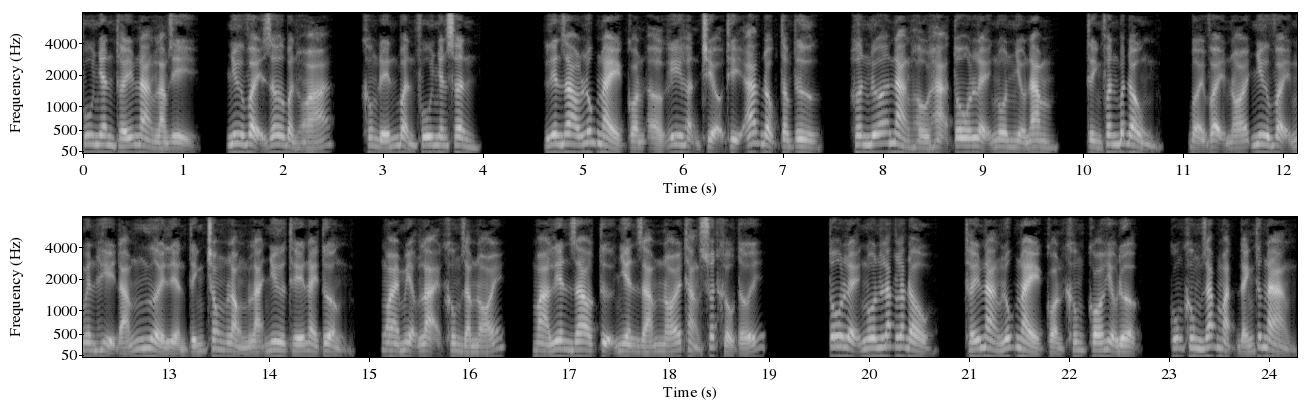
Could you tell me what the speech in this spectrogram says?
Phu nhân thấy nàng làm gì, như vậy dơ bẩn hóa, không đến bẩn phu nhân sân. Liên giao lúc này còn ở ghi hận triệu thị ác độc tâm tư, hơn nữa nàng hầu hạ tô lệ ngôn nhiều năm, tình phân bất đồng, bởi vậy nói như vậy nguyên hỉ đám người liền tính trong lòng là như thế này tưởng, ngoài miệng lại không dám nói, mà liên giao tự nhiên dám nói thẳng xuất khẩu tới. Tô lệ ngôn lắc lắc đầu, thấy nàng lúc này còn không có hiểu được, cũng không giáp mặt đánh thức nàng,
